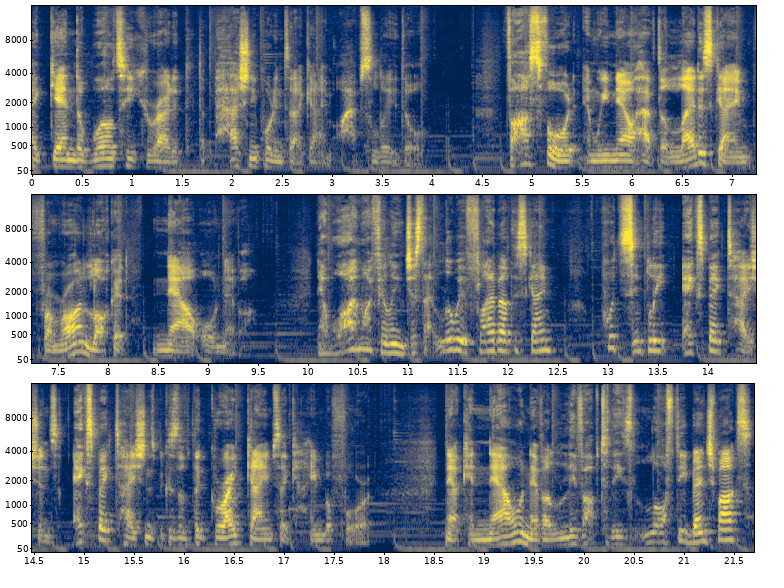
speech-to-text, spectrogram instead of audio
Again, the worlds he created, the passion he put into that game, I absolutely adore. Fast forward and we now have the latest game from Ryan Laukat, Now or Never. Now, why am I feeling just that little bit flat about this game? Put simply, expectations. Expectations because of the great games that came before it. Now, can Now or Never live up to these lofty benchmarks?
